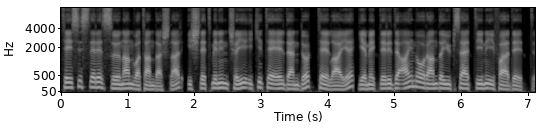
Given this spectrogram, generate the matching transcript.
Tesislere sığınan vatandaşlar, işletmenin çayı 2 TL'den 4 TL'ye, yemekleri de aynı oranda yükselttiğini ifade etti.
